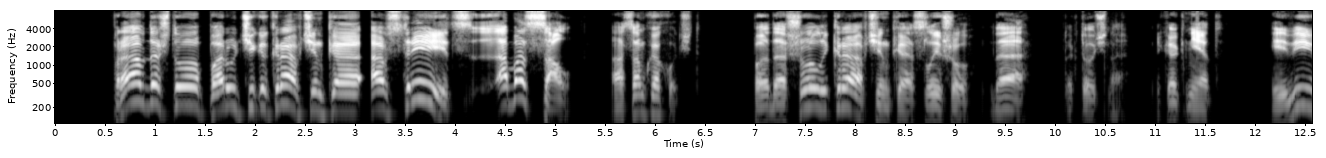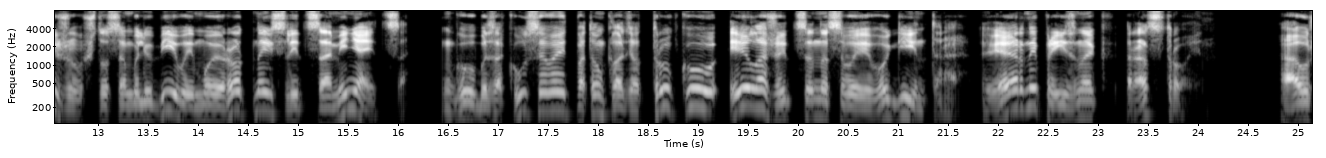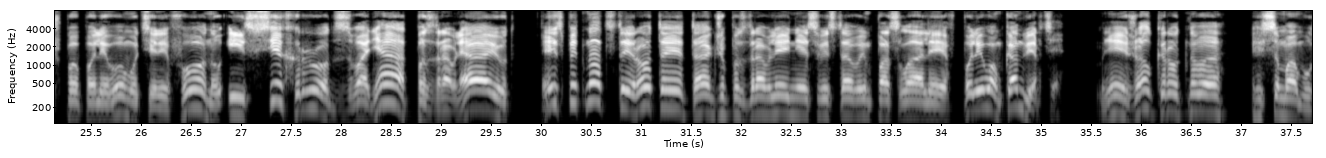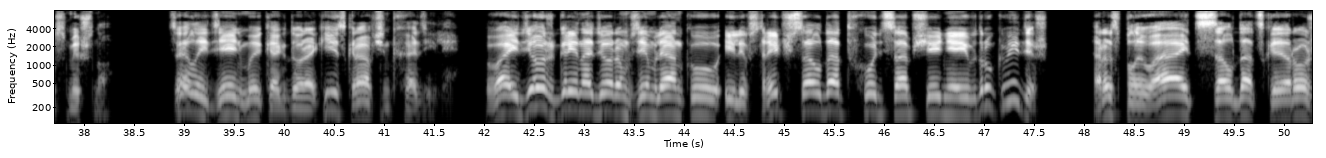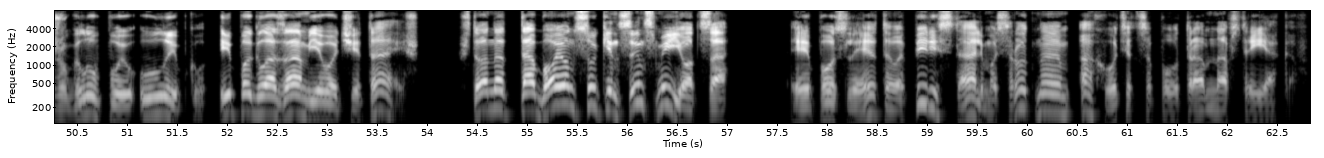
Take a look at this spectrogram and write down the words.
«Правда, что поручика Кравченко австриец обоссал?» А сам хохочет. «Подошел и Кравченко, слышу. Да, так точно. И как нет. И вижу, что самолюбивый мой ротный с лица меняется. Губы закусывает, потом кладет трубку и ложится на своего Гинтера. Верный признак — расстроен. А уж по полевому телефону из всех рот звонят, поздравляют. Из пятнадцатой роты также поздравления свистовым послали в полевом конверте. Мне и жалко ротного, и самому смешно. Целый день мы, как дураки, с Кравченко ходили. Войдешь гренадером в землянку или встретишь солдат в ходе сообщения, и вдруг видишь, расплывается солдатская рожь в глупую улыбку, и по глазам его читаешь, что над тобой он, сукин сын, смеется. И после этого перестали мы с Ротным охотиться по утрам на австрияков.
